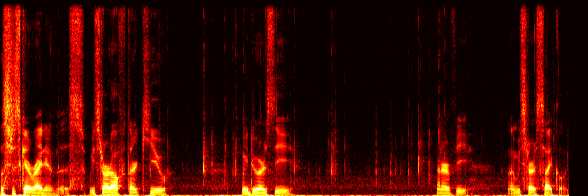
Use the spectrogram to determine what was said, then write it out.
Let's just get right into this. We start off with our Q, we do our Z, and our V. Then we start cycling.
